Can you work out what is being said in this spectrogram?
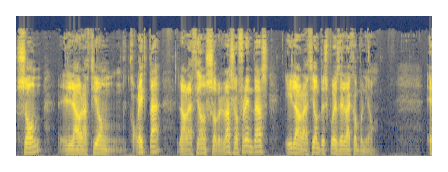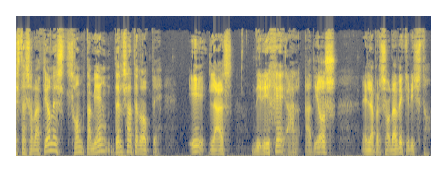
son la oración colecta, la oración sobre las ofrendas y la oración después de la comunión. Estas oraciones son también del sacerdote y las dirige a Dios en la persona de Cristo.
